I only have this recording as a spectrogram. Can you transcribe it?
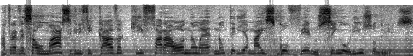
Atravessar o mar significava que Faraó não, é, não teria mais governo, senhorio sobre eles.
